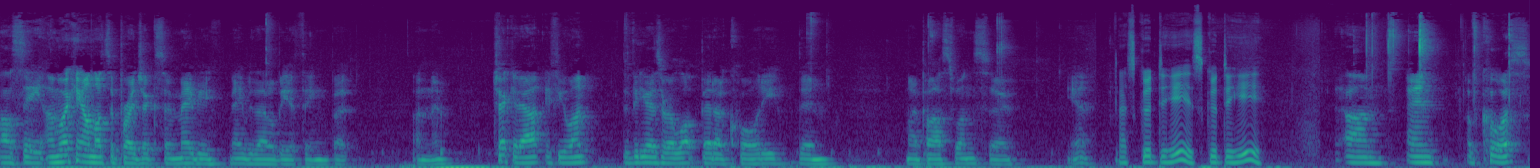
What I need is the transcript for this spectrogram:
I'll see. I'm working on lots of projects, so maybe maybe that'll be a thing. But I don't know. Check it out if you want. The videos are a lot better quality than my past ones. So yeah. That's good to hear. It's good to hear. Um, and of course,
